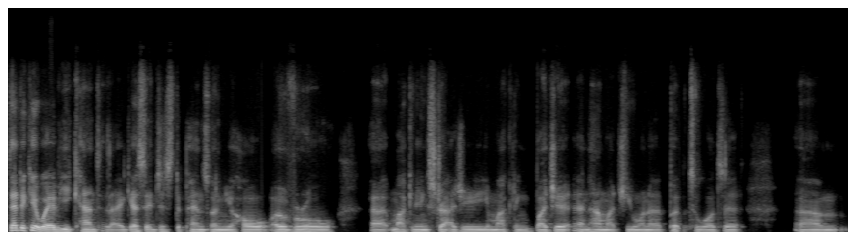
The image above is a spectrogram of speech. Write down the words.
dedicate whatever you can to that. I guess it just depends on your whole overall uh, marketing strategy, your marketing budget, and how much you want to put towards it. Um,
